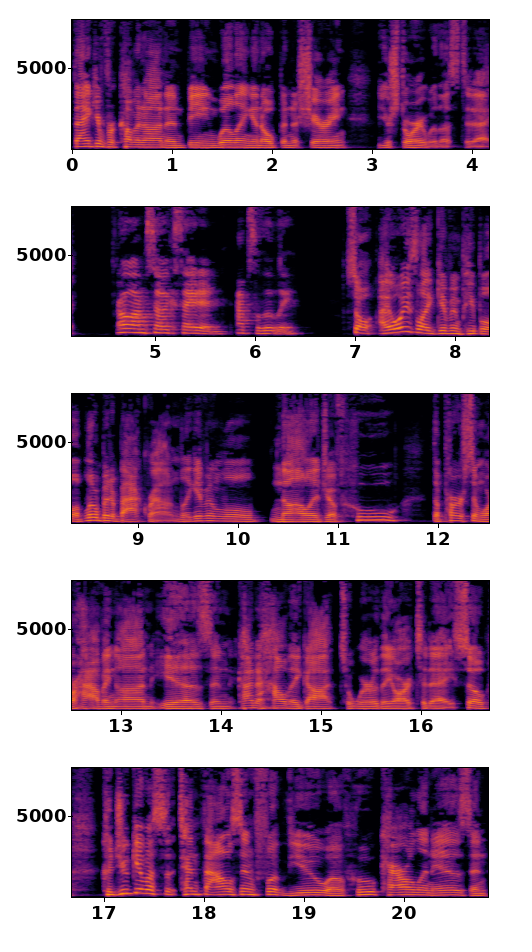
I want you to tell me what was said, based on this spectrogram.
thank you for coming on and being willing and open to sharing your story with us today. Oh, I'm so excited. Absolutely. So I always like giving people a little bit of background, like giving a little knowledge of who the person we're having on is and kind of how they got to where they are today. So could you give us a 10,000 foot view of who Caroline is and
